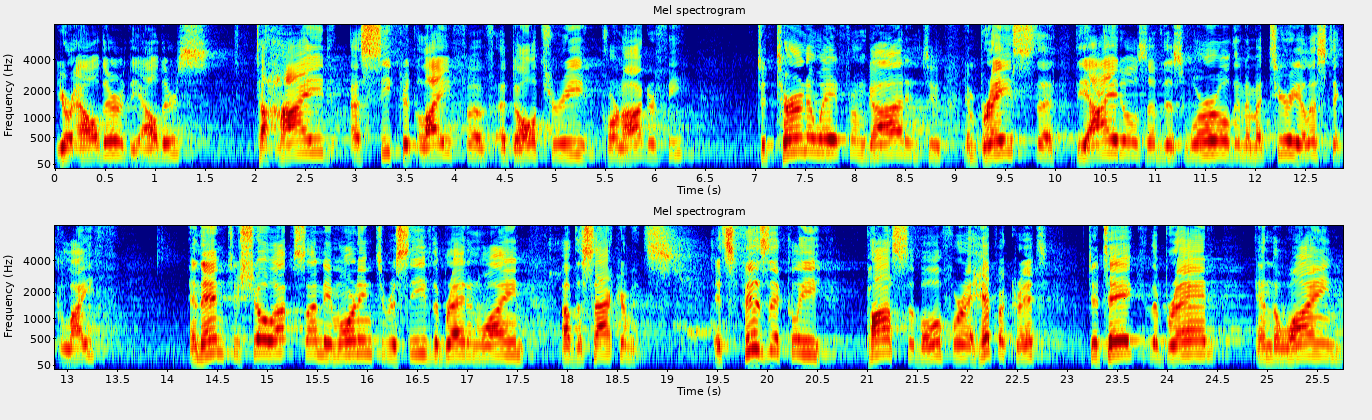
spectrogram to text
your elder, the elders, to hide a secret life of adultery, pornography, to turn away from God and to embrace the, the idols of this world and a materialistic life, and then to show up Sunday morning to receive the bread and wine of the sacraments. It's physically possible for a hypocrite to take the bread and the wine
